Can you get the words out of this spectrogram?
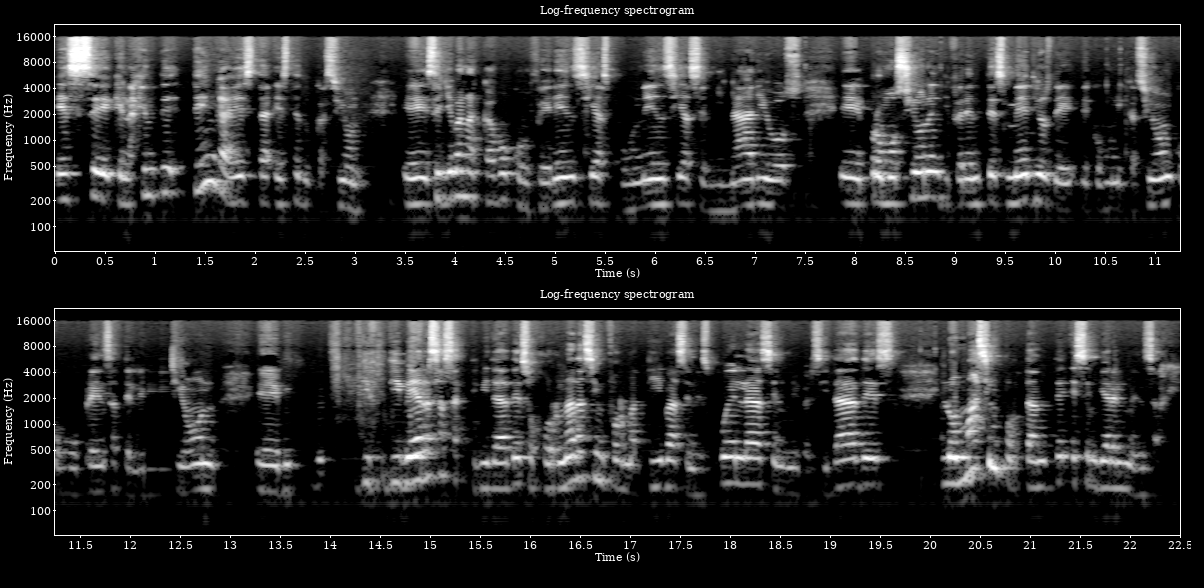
es eh, que la gente tenga esta, esta educación. Eh, se llevan a cabo conferencias, ponencias, seminarios, promoción en diferentes medios de, comunicación como prensa, televisión, diversas actividades o jornadas informativas en escuelas, en universidades. Lo más importante es enviar el mensaje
